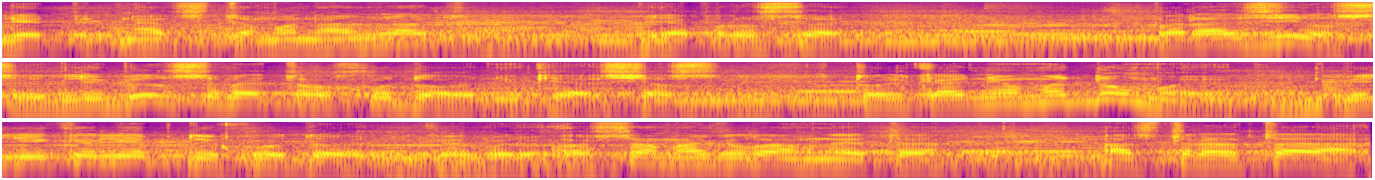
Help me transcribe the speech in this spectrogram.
лет 15 тому назад. Я просто поразился, влюбился в этого художника. Я сейчас только о нем и думаю. Великолепный художник, говорю. А самое главное, это острота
